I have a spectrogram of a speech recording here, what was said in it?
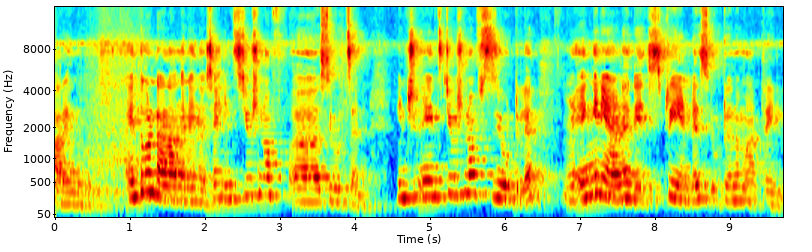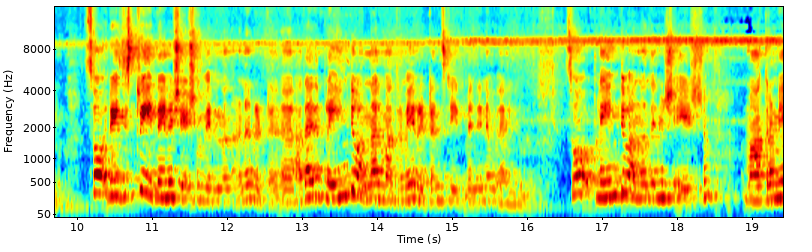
പറയുന്നുള്ളൂ എന്തുകൊണ്ടാണ് അങ്ങനെയെന്ന് വെച്ചാൽ ഇൻസ്റ്റിറ്റ്യൂഷൻ ഓഫ് സ്യൂട്ട്സ് ആണ്. ഇൻസ്റ്റിറ്റ്യൂഷൻ ഓഫ് സ്യൂട്ടിൽ എങ്ങനെയാണ് രജിസ്റ്റർ ചെയ്യേണ്ടത് സ്യൂട്ട് എന്ന് മാത്രമേ ഉള്ളൂ. സോ രജിസ്റ്റർ ചെയ്തതിന് ശേഷം വരുന്നതാണ് റിട്ടേൺ അതായത് പ്ലെയിന്റ് വന്നാൽ മാത്രമേ റിട്ടേൺ സ്റ്റേറ്റ്മെന്റിന് വാല്യൂ ഉള്ളൂ. സോ പ്ലെയിന്റ് വന്നതിന് ശേഷം മാത്രമേ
